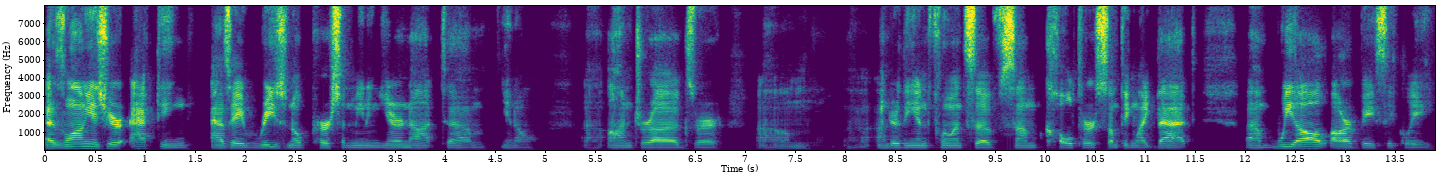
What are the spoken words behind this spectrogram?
As long as you're acting as a reasonable person, meaning you're not, um, you know, uh, on drugs or um, uh, under the influence of some cult or something like that, um, we all are basically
